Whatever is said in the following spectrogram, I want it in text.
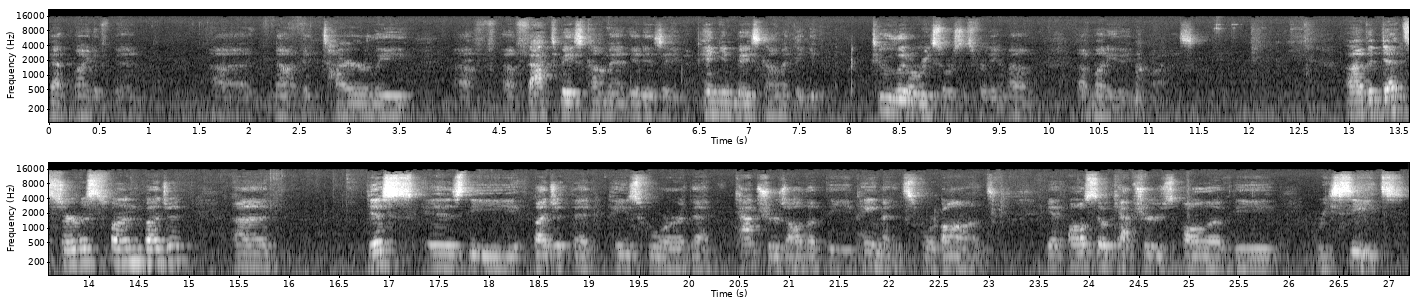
That might have been uh, not entirely a, a fact-based comment. It is an opinion-based comment. They get too little resources for the amount of money they provide us. Uh, the debt service fund budget. Uh, this is the budget that pays for, that captures all of the payments for bonds. It also captures all of the receipts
